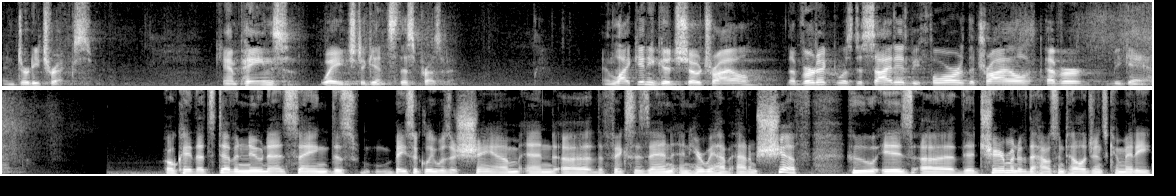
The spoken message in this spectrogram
and dirty tricks. Campaigns waged against this president. And like any good show trial, the verdict was decided before the trial ever began. Okay, that's Devin Nunes saying this basically was a sham and uh, the fix is in. And here we have Adam Schiff, who is uh, the chairman of the House Intelligence Committee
